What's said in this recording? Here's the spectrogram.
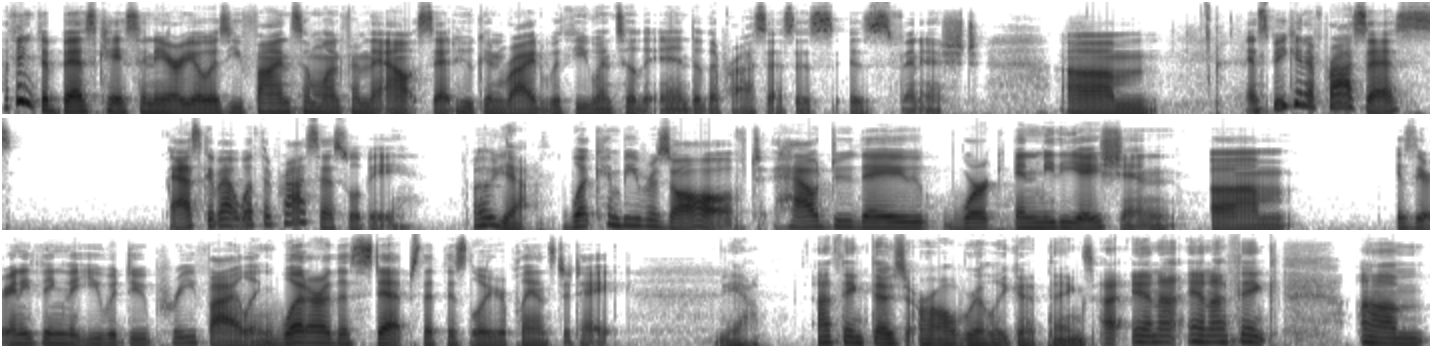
I think the best case scenario is you find someone from the outset who can ride with you until the end of the process is, is finished. Um, and speaking of process, ask about what the process will be. Oh, yeah. What can be resolved? How do they work in mediation? Um, is there anything that you would do pre filing? What are the steps that this lawyer plans to take? Yeah. I think those are all really good things. I, and, I, and I think um,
